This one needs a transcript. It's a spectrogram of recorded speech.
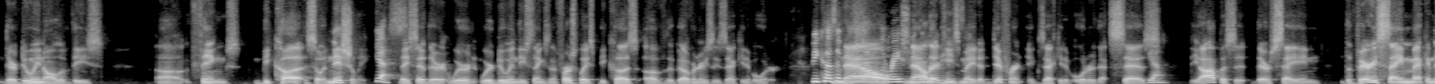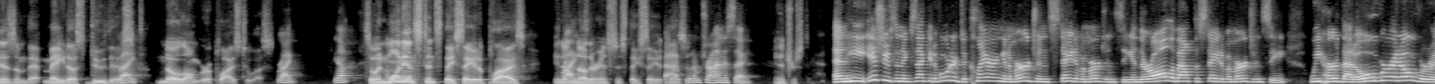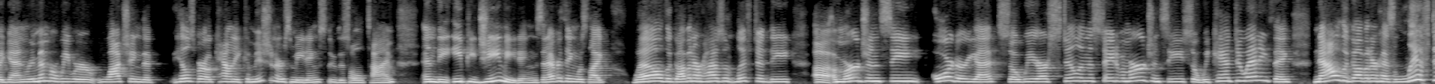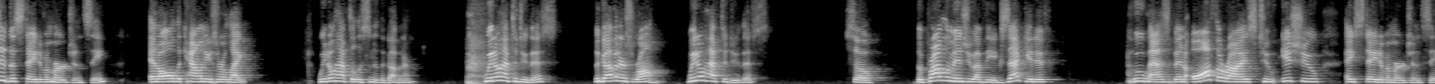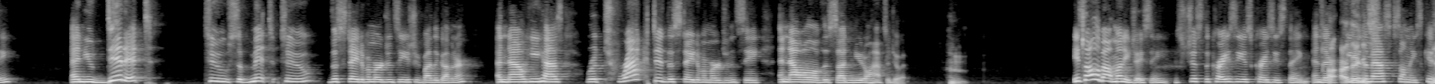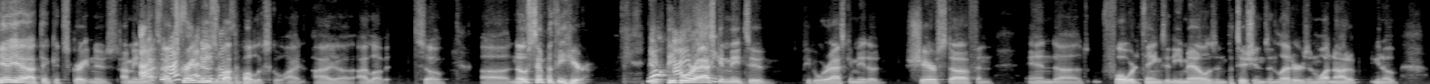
they're doing all of these uh, things because. So initially, Yes. they said they're we're we're doing these things in the first place because of the governor's executive order. because of now, the declaration now that he's made a different executive order that says Yeah. the opposite, they're saying the very same mechanism that made us do this Right. no longer applies to us. Right. Yep. So in one instance they say it applies, in Right. another instance they say it That's doesn't. what I'm trying to say. Interesting. And he issues an executive order declaring an emergent state of emergency, and they're all about the state of emergency. We heard that over and over again. Remember, we were watching the Hillsborough County Commissioners meetings through this whole time and the EPG meetings, and everything was like, well, the governor hasn't lifted the uh, emergency order yet, so we are still in the state of emergency, so we can't do anything. Now the governor has lifted the state of emergency and all the counties are like, we don't have to listen to the governor. We don't have to do this. The governor's wrong. We don't have to do this. So the problem is you have the executive who has been authorized to issue a state of emergency, and you did it to submit to the state of emergency issued by the governor. And now he has retracted the state of emergency, and now all of a sudden you don't have to do it. Hmm. It's all about money, JC. It's just the craziest, craziest thing. And they're I- I keeping the masks on these kids. Yeah, yeah, I think it's great news. I mean, I, I it's said. great I news it's about awesome. the public school. I I uh, I love it. So, uh, no sympathy here. No, people I were actually- asking me to people were asking me to share stuff and and uh, forward things and emails and petitions and letters and whatnot. You know,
